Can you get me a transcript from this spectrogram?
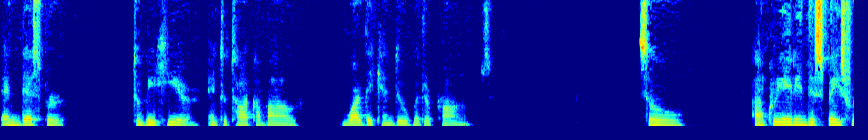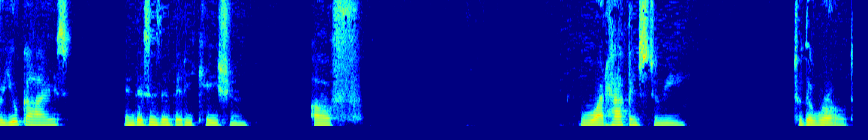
and desperate to be here and to talk about what they can do with their problems so I'm creating this space for you guys, and this is the dedication of what happens to me to the world.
